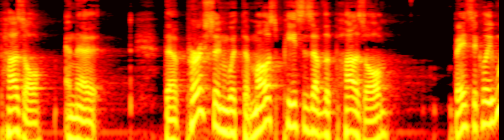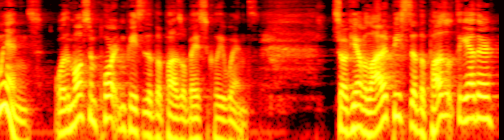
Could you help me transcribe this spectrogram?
puzzle and the the person with the most pieces of the puzzle basically wins, or the most important pieces of the puzzle basically wins. So if you have a lot of pieces of the puzzle together,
